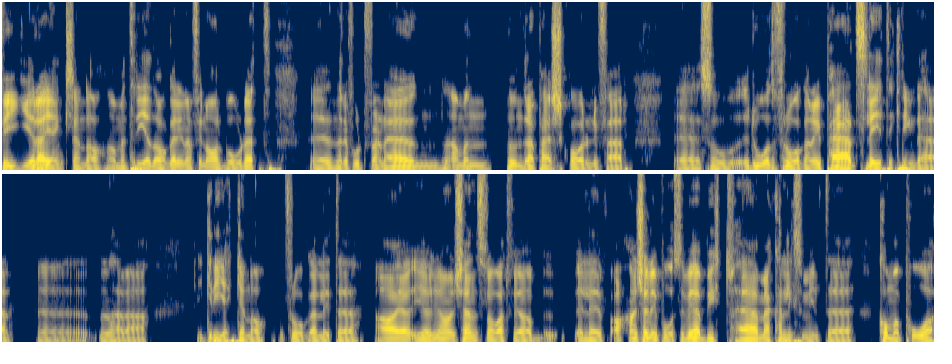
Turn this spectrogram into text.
fyra egentligen då, ja men tre dagar innan finalbordet, eh, när det fortfarande är ja, men 100 pers kvar ungefär, eh, så rådfrågar ju Pads lite kring det här. Eh, den här eh, greken då, och frågar lite, ja jag, jag har en känsla av att vi har, eller ja, han känner på sig, vi har bytt här men jag kan liksom inte komma på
